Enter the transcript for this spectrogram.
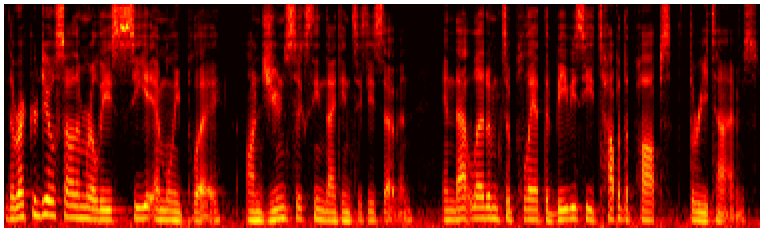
The record deal saw them release See Emily Play on June 16, 1967, and that led him to play at the BBC Top of the Pops three times.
